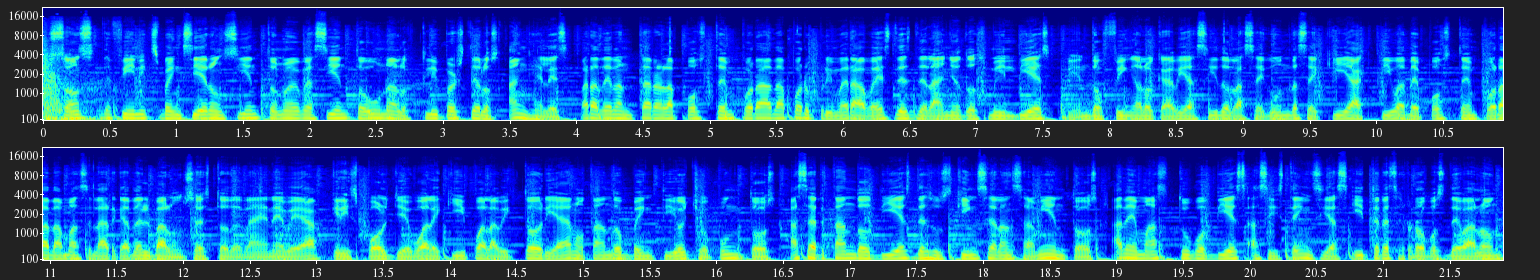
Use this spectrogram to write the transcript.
Los Suns de Phoenix vencieron 109 a 101 a los Clippers de Los Ángeles para adelantar a la postemporada por primera vez desde el año 2010, poniendo fin a lo que había sido la segunda sequía activa de postemporada más larga del baloncesto de la NBA. Chris Paul llevó al equipo a la victoria anotando 28 puntos, acertando 10 de sus 15 lanzamientos, además tuvo 10 asistencias y 3 robos de balón.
